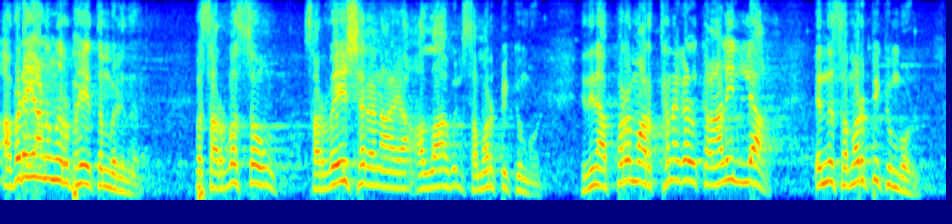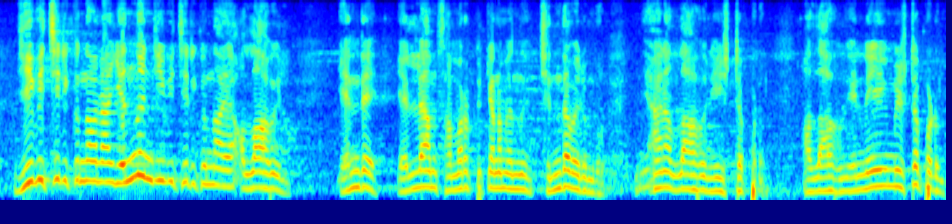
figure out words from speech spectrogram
അവിടെയാണ് നിർഭയത്വം വരുന്നത്. ഇപ്പോൾ സർവസ്വവും സർവേശ്വരനായ അള്ളാഹുവിൽ സമർപ്പിക്കുമ്പോൾ ഇതിനപ്പുറം അർത്ഥനകൾ കാളില്ല എന്ന് സമർപ്പിക്കുമ്പോൾ ജീവിച്ചിരിക്കുന്നവനായ എന്നും ജീവിച്ചിരിക്കുന്നതായ അള്ളാഹുവിൽ എന്റെ എല്ലാം സമർപ്പിക്കണമെന്ന് ചിന്ത വരുമ്പോൾ ഞാൻ അള്ളാഹുവിനെ ഇഷ്ടപ്പെടും. അള്ളാഹു എന്നെയും ഇഷ്ടപ്പെടും.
